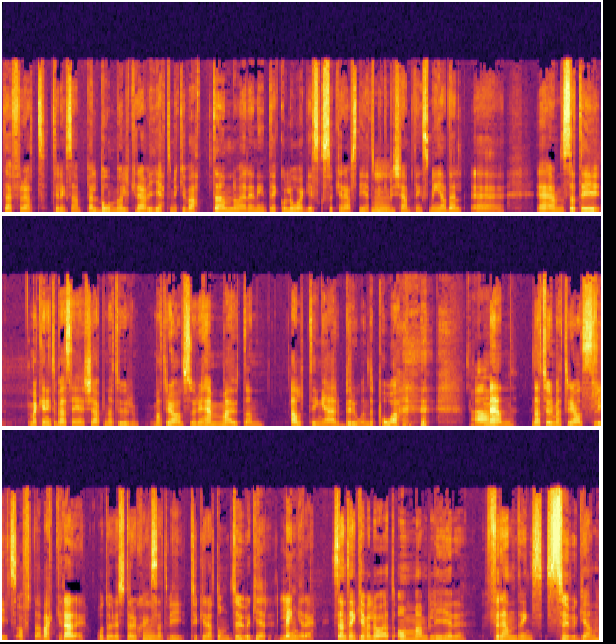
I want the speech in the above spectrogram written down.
därför att till exempel bomull kräver jättemycket vatten och är den inte ekologisk så krävs det jättemycket mm. bekämpningsmedel. Eh, eh, så att det, man kan inte bara säga köp naturmaterial så är det hemma utan allting är beroende på. Ja. Men naturmaterial slits ofta vackrare och då är det större chans mm. att vi tycker att de duger längre. Sen tänker jag väl då att om man blir förändringssugen,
